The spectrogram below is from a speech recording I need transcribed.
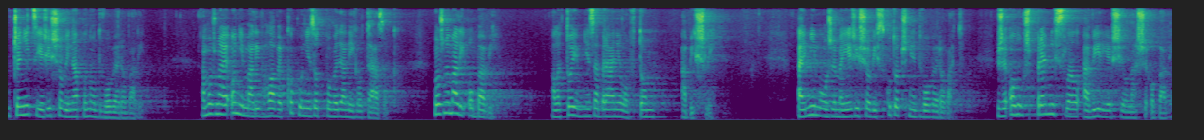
Učeníci Ježišovi naplno dôverovali. A možno aj oni mali v hlave kopu nezodpovedaných otázok. Možno mali obavy, ale to im nezabránilo v tom, aby šli. Aj my môžeme Ježišovi skutočne dôverovať, že on už premyslel a vyriešil naše obavy.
